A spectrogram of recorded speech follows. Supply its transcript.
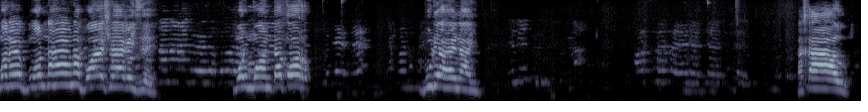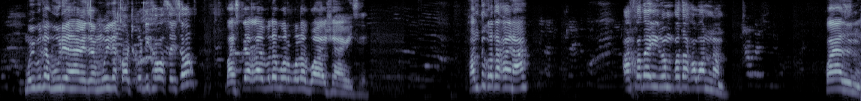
মানে মন না হয় না বয়স হয়ে গেছে। মোর মনটা তোর বুড়িয়া হয় নাই। খাও মুই বলে বুড়িয়া হয়ে গেছে। মুই না কটকটি খাওয়া চাইছ। বাইশ টাকা খাই বলে মোর বলে বয়স হয়ে গেছে। ফালতু কথা কয় না। আর কথা এরকম কথা কবার নান কয়া দিনু।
